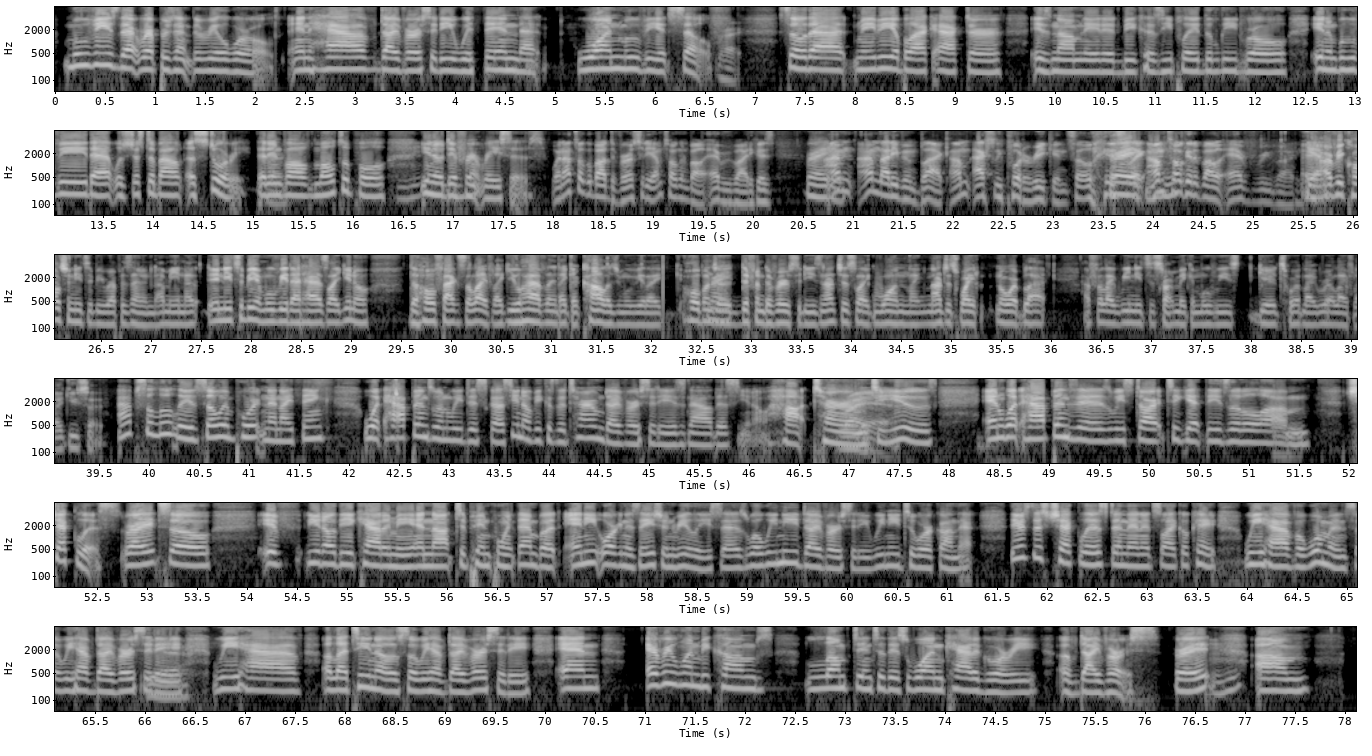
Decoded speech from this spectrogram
movies that represent the real world and have diversity within that one movie itself Right. so that maybe a black actor is nominated because he played the lead role in a movie that was just about a story that Right. involved multiple, Mhm. you know, different races. When I talk about diversity, I'm talking about everybody because Right. I'm I'm not even black. I'm actually Puerto Rican, so it's Right. like I'm Mhm. talking about everybody. Yeah, Yeah. every culture needs to be represented. I mean, uh, it needs to be a movie that has like you know the whole facts of life. Like you'll have like, like a college movie, like a whole bunch Right. of different diversities, not just like one, like not just white nor black. I feel like we need to start making movies geared toward like real life, like you said. Absolutely. It's so important. And I think what happens when we discuss, you know, because the term diversity is now this, you know, hot term Right. to use. And what happens is we start to get these little um, checklists, right? So if, you know, the academy, and not to pinpoint them, but any organization really says, well, we need diversity, we need to work on that. There's this checklist, and then it's like, okay, we have a woman, so we have diversity. Yeah. We have a Latino, so we have diversity. And everyone becomes lumped into this one category of diverse, right? Um,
